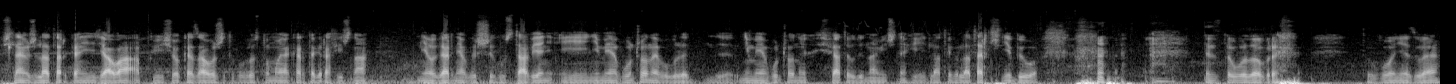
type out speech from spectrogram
myślałem, że latarka nie działa, a później się okazało, że to po prostu moja karta graficzna nie ogarnia wyższych ustawień i nie miałem włączone w ogóle, y, nie miałem włączonych świateł dynamicznych i dlatego latarki nie było. Więc to było dobre. To było niezłe.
